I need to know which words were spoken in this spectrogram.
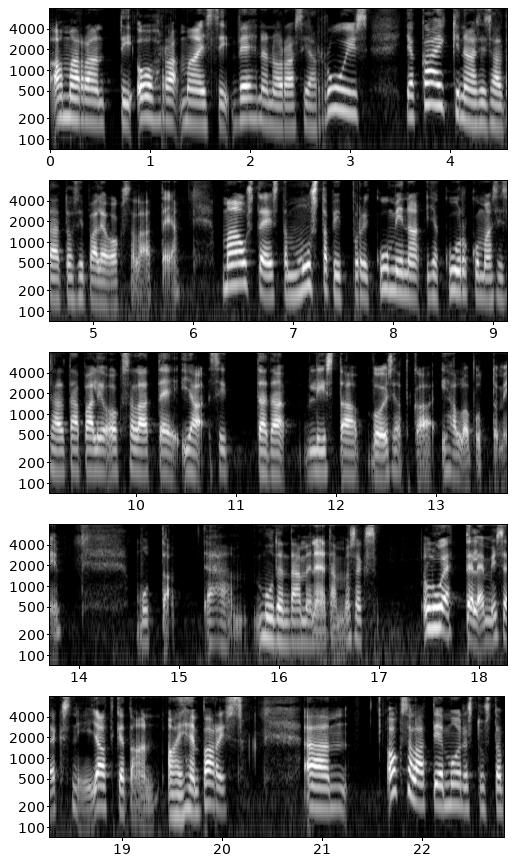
amarantti, ohra, maissi, vehnänoras ja ruis. Ja kaikki nämä sisältää tosi paljon oksalaatteja. Mausteista mustapippuri, kumina ja kurkuma sisältää paljon oksalaatteja ja sit tätä listaa voisi jatkaa ihan loputtomiin. Mutta äh, muuten tämä menee tämmöiseksi luettelemiseksi, niin jatketaan aiheen parissa. Ähm, oksalaattien muodostusta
